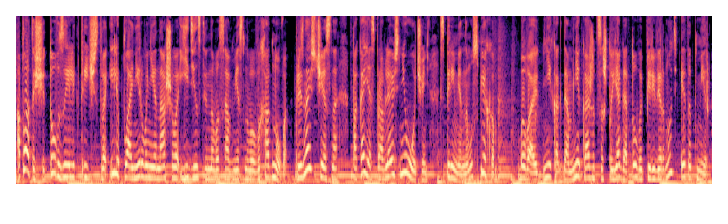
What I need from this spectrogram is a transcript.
оплата счетов за электричество или планирование нашего единственного совместного выходного. Признаюсь честно, пока я справляюсь не очень с переменным успехом. Бывают дни, когда мне кажется, что я готова перевернуть этот мир.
